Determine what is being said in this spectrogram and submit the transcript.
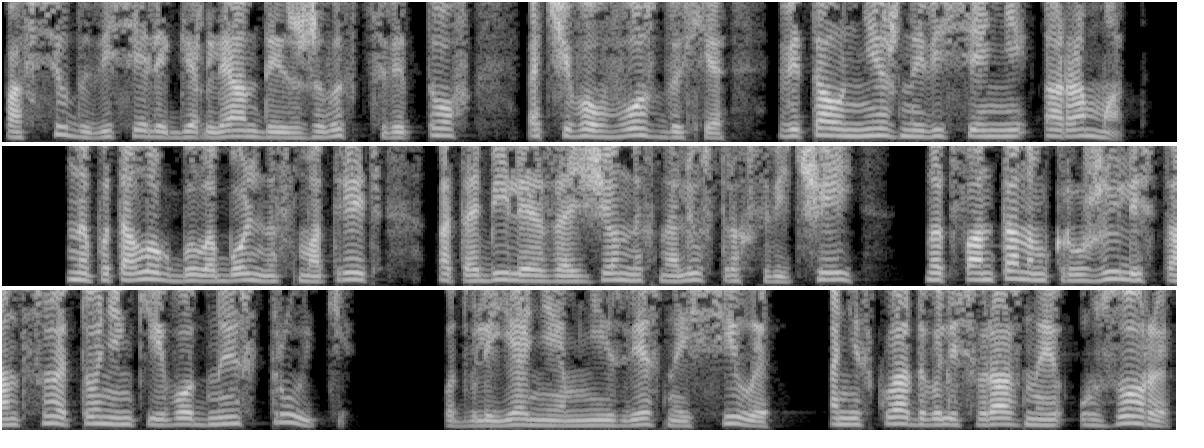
Повсюду висели гирлянды из живых цветов, отчего в воздухе витал нежный весенний аромат. На потолок было больно смотреть от обилия зажженных на люстрах свечей, над фонтаном кружились, танцуя тоненькие водные струйки. Под влиянием неизвестной силы они складывались в разные узоры,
